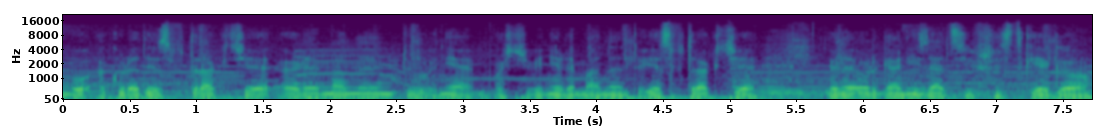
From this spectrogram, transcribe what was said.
bo akurat jest w trakcie remanentu, nie, właściwie nie remanentu, jest w trakcie reorganizacji wszystkiego,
